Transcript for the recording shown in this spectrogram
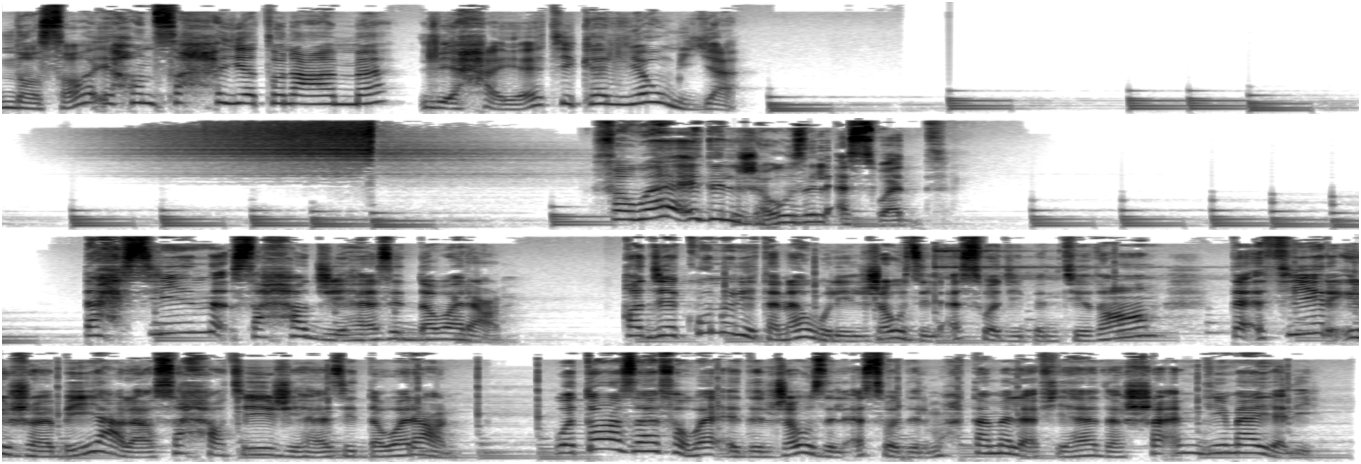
نصائح صحية عامة لحياتك اليومية. فوائد الجوز الأسود. تحسين صحة جهاز الدوران. قد يكون لتناول الجوز الأسود بانتظام تأثير إيجابي على صحة جهاز الدوران وتعزى فوائد الجوز الأسود المحتملة في هذا الشأن لما يلي.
